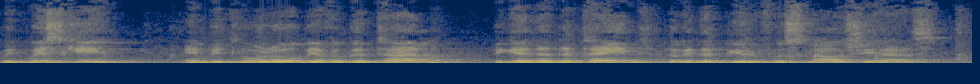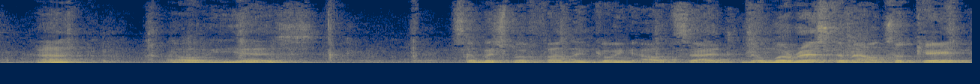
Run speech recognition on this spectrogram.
with whiskey and with Lulu, we have a good time, we get entertained. Look at that beautiful smile she has. Huh? Oh, yes. So much more fun than going outside. No more restaurants, okay?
